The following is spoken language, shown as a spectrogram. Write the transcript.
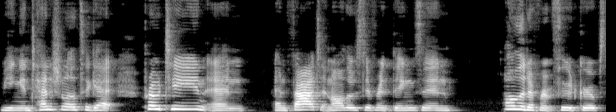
being intentional to get protein and and fat and all those different things in all the different food groups,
